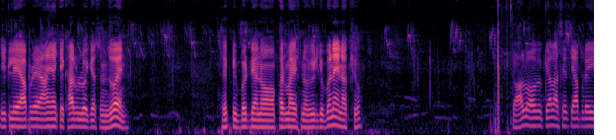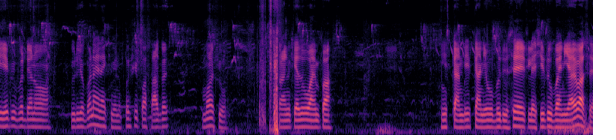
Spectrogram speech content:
એટલે આપણે અહીંયા કે ખારું લોકેશન જોઈને હેપી બર્થડેનો ફરમાઈશનો વીડિયો બનાવી નાખશું. તો હાલો, હવે પહેલાં છે તે આપણે એ હેપી બર્થડેનો વીડિયો બનાવી નાખ્યું અને પછી પાછા આગળ મળશું. કારણ કે જો એમ પા હિંચકાન બિસ્કાન એવું બધું છે એટલે સીધુભાઈ આવ્યા છે.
